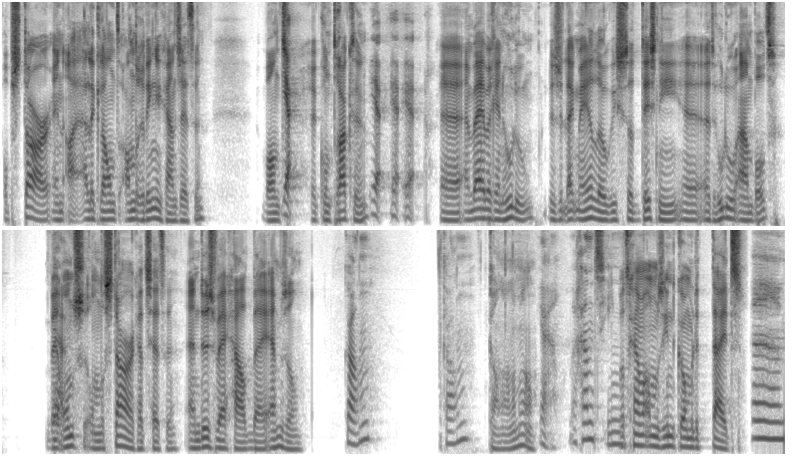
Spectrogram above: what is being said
op Star in elk land andere dingen gaan zetten. Want Ja. contracten. ja, ja, ja. En wij hebben geen Hulu. Dus het lijkt me heel logisch dat Disney het Hulu-aanbod bij Ja. ons onder Star gaat zetten. En dus weghaalt bij Amazon. Kan. Kan. Kan allemaal. Ja, we gaan het zien. Wat gaan we allemaal zien de komende tijd? Ehm,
